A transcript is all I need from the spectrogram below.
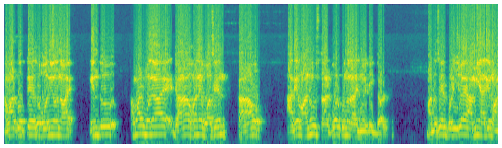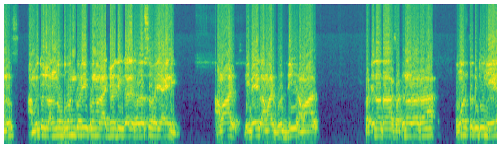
আমার পক্ষে শোভনীয় নয়, কিন্তু আমার মনে হয় যারা ওখানে বসেন তারাও আগে মানুষ, তারপর কোন রাজনৈতিক দল। মানুষের পরিচয়, আমি আগে মানুষ। আমি তো জন্মগ্রহণ করি কোনো রাজনৈতিক দলের সদস্য হয়ে যায়নি আমার বিবেক, আমার বুদ্ধি, আমার সচেতনতা সচেতনতা সমস্ত কিছু নিয়ে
